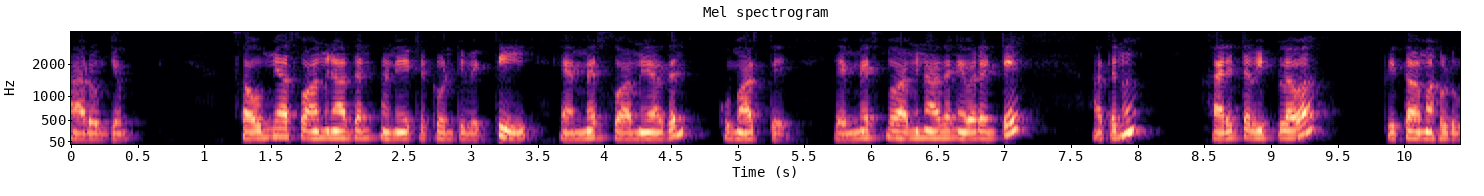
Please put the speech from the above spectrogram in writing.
ఆరోగ్యం. సౌమ్య స్వామినాథన్ అనేటటువంటి వ్యక్తి ఎంఎస్ స్వామినాథన్ కుమార్తె. ఎంఎస్ స్వామినాథన్ ఎవరంటే అతను హరిత విప్లవ పితామహుడు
